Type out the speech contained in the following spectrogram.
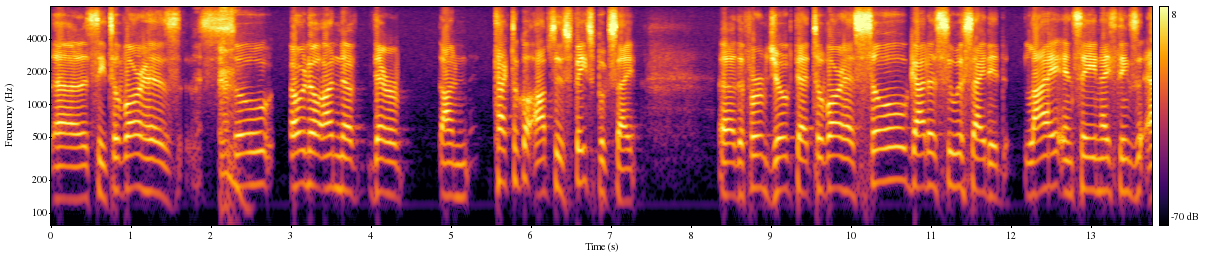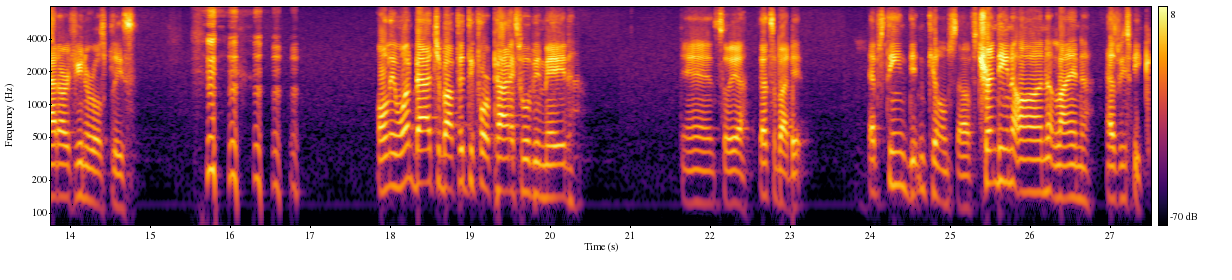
Uh, let's see. Tovar has so. Oh no, on uh, their on Tactical Ops' Facebook site, uh, the firm joked that Tovar has so got us suicided. Lie and say nice things at our funerals, please. Only one batch, about 54 packs, will be made. And so, yeah, that's about it. Epstein didn't kill himself. Trending online as we speak.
